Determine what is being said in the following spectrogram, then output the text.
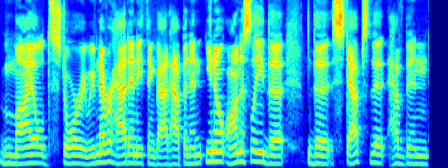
mild story. We've never had anything bad happen. And you know, honestly, the the steps that have been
